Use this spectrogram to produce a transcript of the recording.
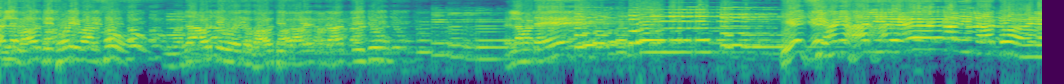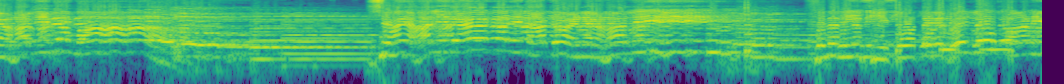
એટલે ભાવથી થોડી વાર સૌ મજા આવતી હોય તો ભાવથી તાળે દાગ દેજો. એટલા માટે એ સિંહાય હાલી રે કાલી લાગણ હાલી રે માં સિંહાય હાલી રે કાલી લાગણ હાલી. સદરી હાલે સદરી સિકોતર ભેલો હાલે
